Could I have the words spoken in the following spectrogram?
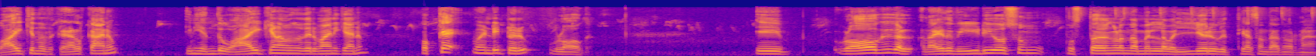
വായിക്കുന്നത് കേൾക്കാനും ഇനി എന്ത് വായിക്കണമെന്ന് തീരുമാനിക്കാനും ഒക്കെ വേണ്ടിയിട്ടൊരു വ്ളോഗ്. ഈ വ്ളോഗുകൾ അതായത് വീഡിയോസും പുസ്തകങ്ങളും തമ്മിലുള്ള വലിയൊരു വ്യത്യാസം എന്താണെന്ന് പറഞ്ഞാൽ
